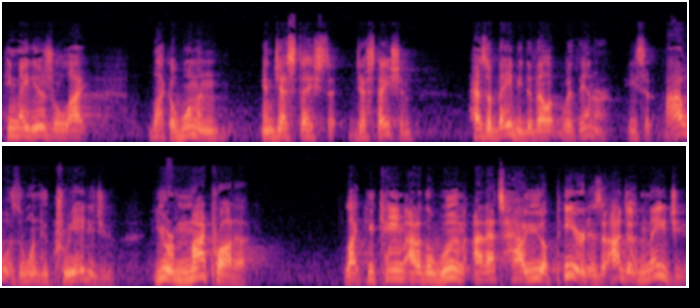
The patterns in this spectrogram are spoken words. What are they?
He made Israel like, like a woman in gestation, gestation has a baby developed within her. He said, I was the one who created you. You're my product. Like you came out of the womb. I, that's how you appeared, is that I just made you.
